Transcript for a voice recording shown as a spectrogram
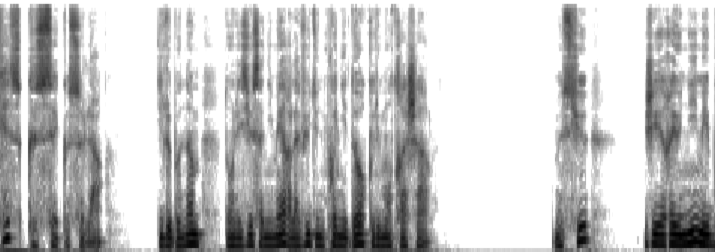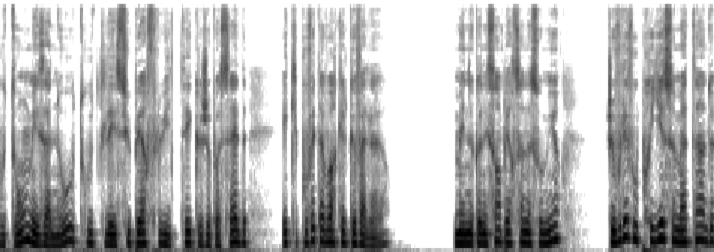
Qu'est-ce que c'est que cela? dit le bonhomme dont les yeux s'animèrent à la vue d'une poignée d'or que lui montra Charles. Monsieur, j'ai réuni mes boutons, mes anneaux, toutes les superfluités que je possède et qui pouvaient avoir quelque valeur. Mais ne connaissant personne à Saumur, je voulais vous prier ce matin de...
